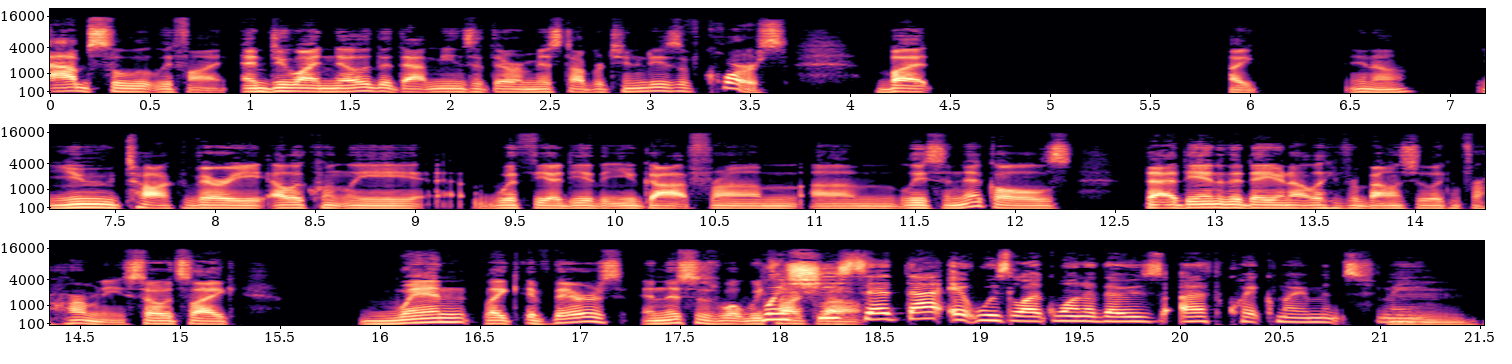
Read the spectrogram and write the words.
absolutely fine. And do I know that that means that there are missed opportunities? Of course. But you know, you talk very eloquently with the idea that you got from um, Lisa Nichols that at the end of the day, you're not looking for balance, you're looking for harmony. So it's like, when, like, if there's, and this is what we when she about. said that, it was like one of those earthquake moments for me. Mm.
